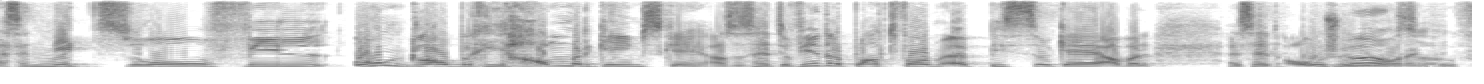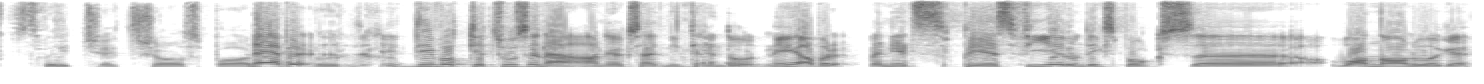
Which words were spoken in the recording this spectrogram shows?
es hat nicht so viel unglaubliche Hammer-Games gegeben. Also es hat auf jeder Plattform etwas so gegeben, aber es hat auch schon Ja, Jahre... also auf Switch jetzt schon ein paar. Nein, aber wirklich. die wollte jetzt rausnehmen, habe ich ja gesagt, Nintendo. Nein, aber wenn ich jetzt PS4 und Xbox äh, One anschaue,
